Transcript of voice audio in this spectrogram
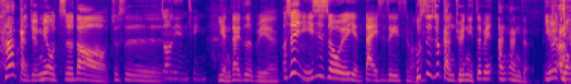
他感觉没有遮到，就是周年庆眼袋这边。所以你意思说我有眼袋是这个意思吗？不是，就感觉你这边暗暗的，因为光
